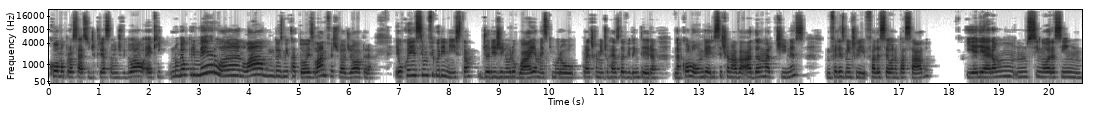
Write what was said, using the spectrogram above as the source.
como processo de criação individual é que no meu primeiro ano, lá em 2014, lá no Festival de Ópera, eu conheci um figurinista de origem uruguaia, mas que morou praticamente o resto da vida inteira na Colômbia. Ele se chamava Adam Martinez. Infelizmente, ele faleceu ano passado. E ele era um, um senhor, assim,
